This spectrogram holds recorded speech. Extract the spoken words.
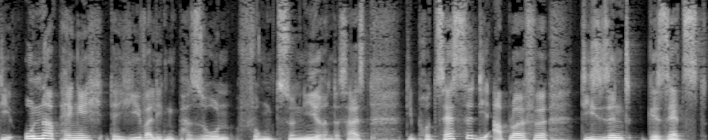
die unabhängig der jeweiligen Person funktionieren. Das heißt, die Prozesse, die Abläufe, die sind gesetzt.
